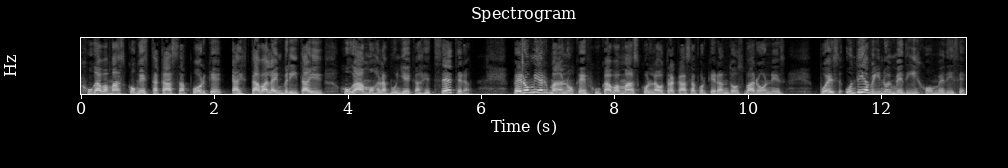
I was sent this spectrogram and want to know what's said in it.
jugaba más con esta casa porque estaba la hembrita y jugábamos a las muñecas, etcétera. Pero mi hermano, que jugaba más con la otra casa porque eran dos varones, pues un día vino y me dijo, me dice,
